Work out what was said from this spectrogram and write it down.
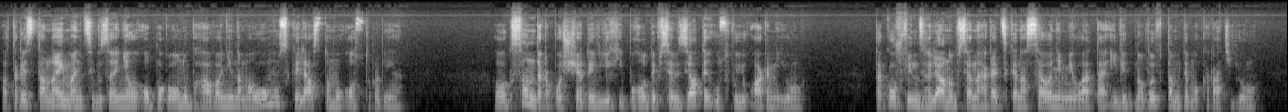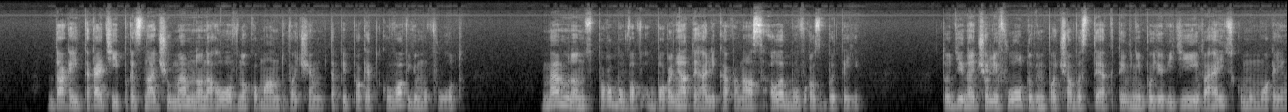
А 300 найманців зайняли оборону в гавані на малому скелястому острові. Олександр пощадив їх і погодився взяти у свою армію. Також він зглянувся на грецьке населення Мілета і відновив там демократію. Дарій III призначив Мемнона головнокомандувачем та підпорядкував йому флот. Мемнон спробував обороняти Галікарнас, але був розбитий. Тоді на чолі флоту він почав вести активні бойові дії в Егейському морі.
